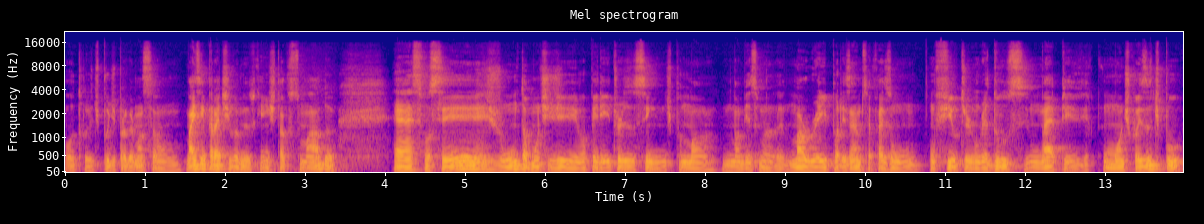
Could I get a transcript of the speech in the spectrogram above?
outro tipo de programação mais imperativa mesmo que a gente está acostumado é, se você junta um monte de operators assim, tipo numa, numa mesma numa array, por exemplo, você faz um, um filter, um reduce, um map, um monte de coisa, tipo,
